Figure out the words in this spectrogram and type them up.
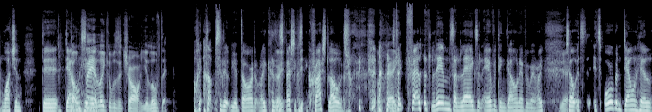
watching the downhill. Don't say it like it was a chore. You loved it. I absolutely adored it, right? Because Right. especially because he crashed loads, right? Okay. it's like fell at limbs and legs and everything going everywhere, right? Yeah. So it's it's urban downhill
